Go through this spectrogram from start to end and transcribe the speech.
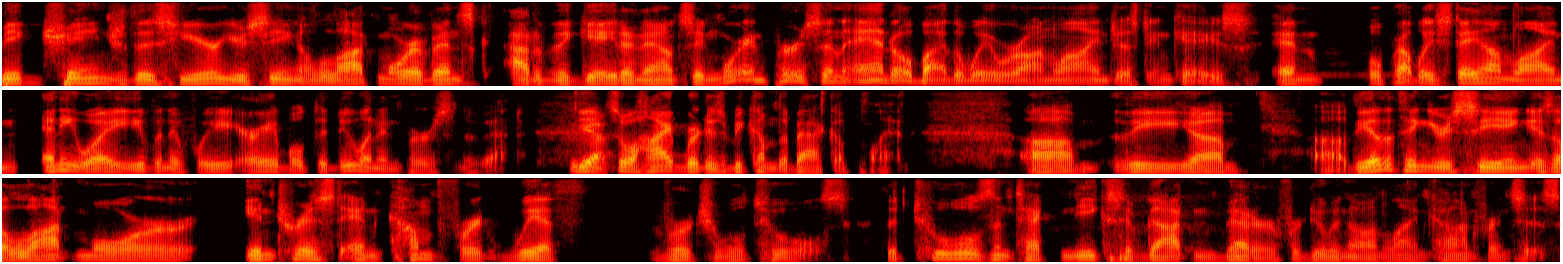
big change this year. You're seeing a lot more events out of the gate announcing we're in person and oh, by the way, we're online just in case. And we'll probably stay online anyway, even if we are able to do an in-person event. Yeah. So hybrid has become the backup plan. Um, the um, uh, the other thing you're seeing is a lot more interest and comfort with virtual tools. The tools and techniques have gotten better for doing online conferences.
